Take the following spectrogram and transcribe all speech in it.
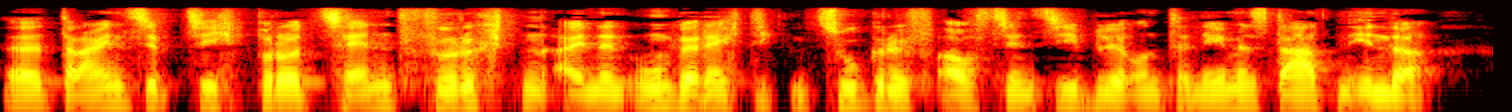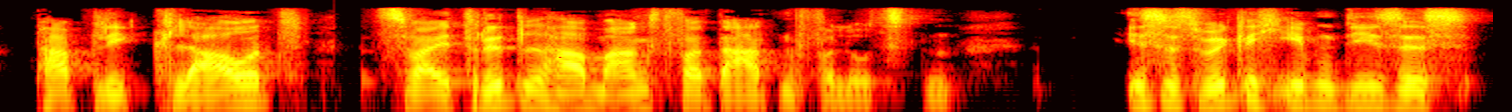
73 äh, Prozent fürchten einen unberechtigten Zugriff auf sensible Unternehmensdaten in der Public Cloud. Zwei Drittel haben Angst vor Datenverlusten. Ist es wirklich eben dieses,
